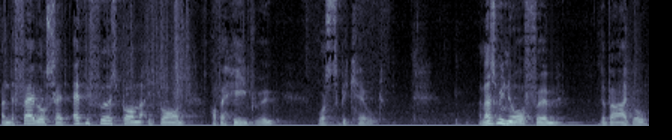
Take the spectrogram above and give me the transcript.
and the Pharaoh said, Every firstborn that is born of a Hebrew was to be killed. And as we know from the Bible,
